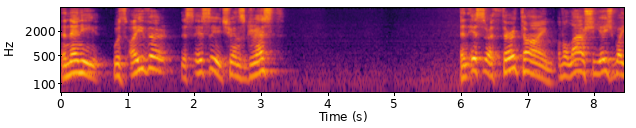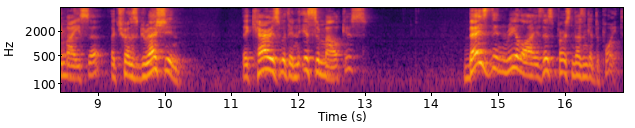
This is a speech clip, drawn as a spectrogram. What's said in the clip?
and then he was over this Isser, he transgressed an Isser a third time of Allah Sheyesh by Maisa, a transgression that carries with an Isser Malchus. Bez didn't realize this person doesn't get the point.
